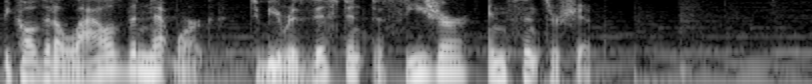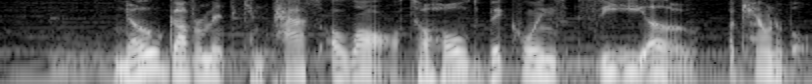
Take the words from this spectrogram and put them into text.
because it allows the network to be resistant to seizure and censorship. No government can pass a law to hold Bitcoin's CEO accountable.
